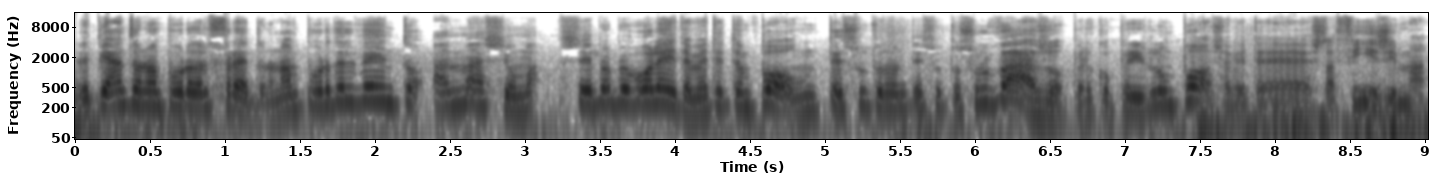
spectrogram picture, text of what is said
le piante non hanno paura del freddo, non hanno paura del vento, al massimo, ma se proprio volete, mettete un po' un tessuto non tessuto sul vaso per coprirlo un po', se avete stafisima.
